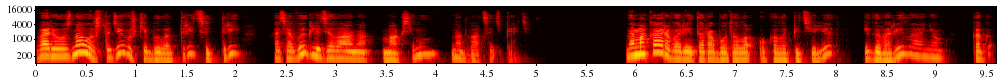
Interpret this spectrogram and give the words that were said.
Варя узнала, что девушке было 33, хотя выглядела она максимум на 25. На Макарова Рита работала около пяти лет и говорила о нем как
